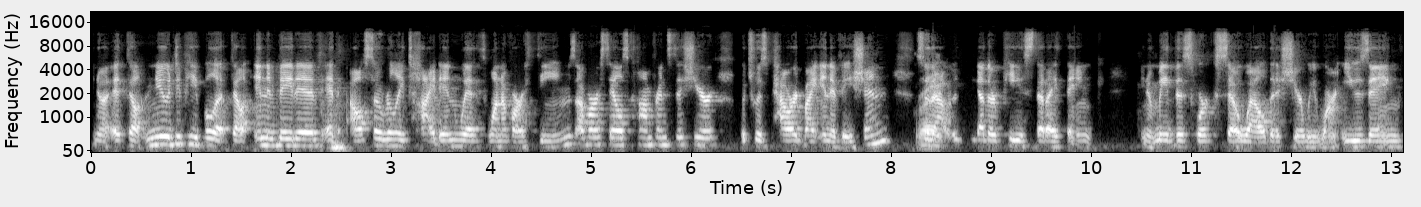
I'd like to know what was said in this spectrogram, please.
you know it felt new to people. It felt innovative. It also really tied in with one of our themes of our sales conference this year, which was powered by innovation. Right. So that was the other piece that I think you know made this work so well this year we weren't using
